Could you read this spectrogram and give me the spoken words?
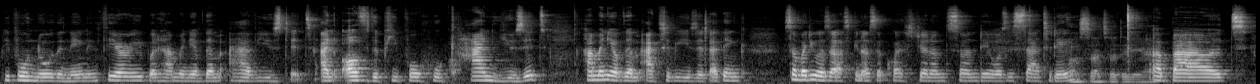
People know the name in theory, but how many of them have used it? And of the people who can use it, how many of them actually use it? I think somebody was asking us a question on Sunday, or was it Saturday? On Saturday, yeah. about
